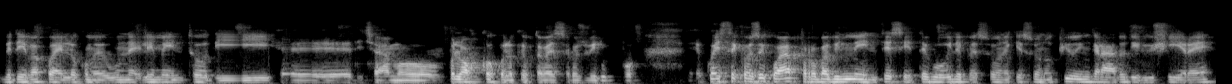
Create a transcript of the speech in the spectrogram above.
vedeva quello come un elemento di eh, diciamo, blocco a quello che poteva essere lo sviluppo. Eh, queste cose qua probabilmente siete voi le persone che sono più in grado di riuscire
